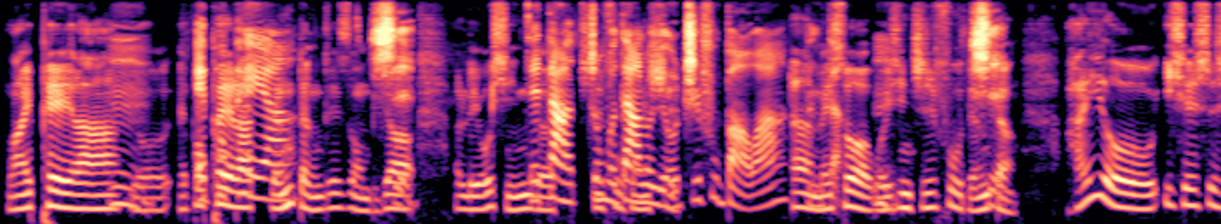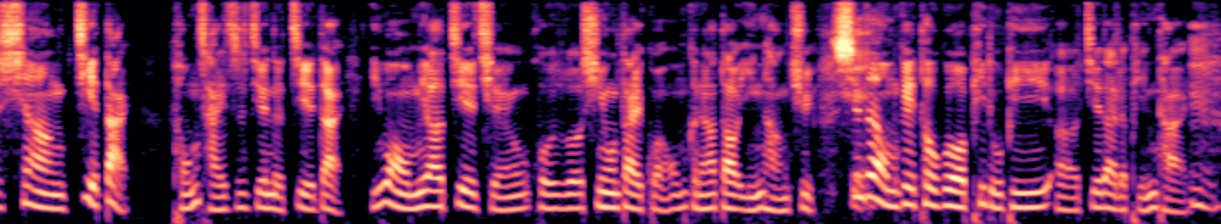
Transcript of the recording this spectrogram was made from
Line Pay 啦，嗯、有 Apple Pay 啦等等这种比较流行的。在大中国大陆有支付宝啊，嗯、呃，没错，微信支付等等，还有一些是像借贷。同财之间的借贷，以往我们要借钱或者说信用贷款，我们可能要到银行去。现在我们可以透过 P to P 呃借贷的平台，嗯，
